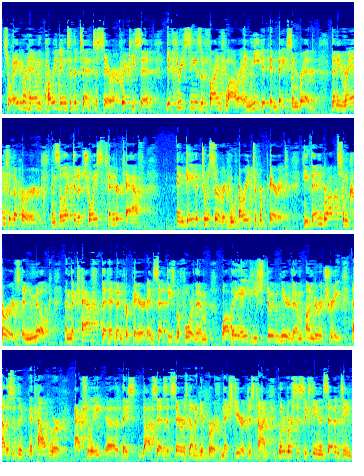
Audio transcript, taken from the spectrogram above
So Abraham hurried into the tent to Sarah. Quick, he said, get three seahs of fine flour and knead it and bake some bread. Then he ran to the herd and selected a choice tender calf and gave it to a servant who hurried to prepare it. He then brought some curds and milk and the calf that had been prepared and set these before them. While they ate, he stood near them under a tree. Now, this is the account where actually uh, they, God says that Sarah is going to give birth next year at this time. Go to verses 16 and 17. It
